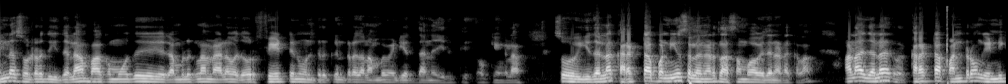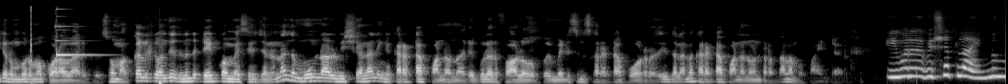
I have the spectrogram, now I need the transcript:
என்ன சொல்கிறது இதெல்லாம் பார்க்கும்போது நம்மளுக்குலாம் மேலே ஏதோ ஒரு ஃபேட்டுன்னு ஒன்று இருக்குன்றதை நம்ப வேண்டியது தானே இருக்குது ஓகேங்களா ஸோ இதெல்லாம் கரெக்டாக பண்ணியும் சில நேரத்தில் அசம்பாவிதம் நடக்கலாம். ஆனால் இதெல்லாம் கரெக்டாக பண்ணுறவங்க எண்ணிக்கை ரொம்ப ரொம்ப குறவாக இருக்குது ஸோ மக்களுக்கு வந்து இதுலேருந்து டேக் ஹோம் மெசேஜ் என்னென்னா இந்த மூணு நாலு விஷயம்லாம் நீங்கள் கரெக்டாக பண்ணணும். ரெகுலர் ஃபாலோ அப் மெடிசின்ஸ் கரெக்டாக போடுறது இதெல்லாமே கரெக்டாக பண்ணணுன்றது தான் நம்ம பாயிண்ட்டாக இருக்குது இவர் விஷயத்தில் இன்னும்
